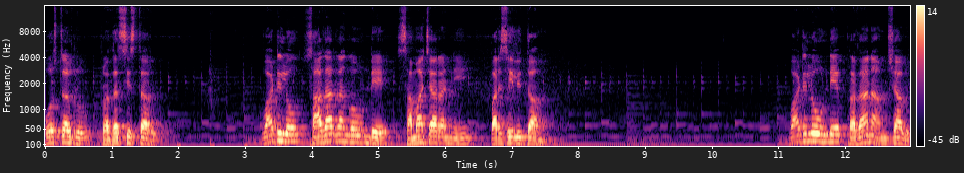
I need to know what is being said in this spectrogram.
పోస్టర్లు ప్రదర్శిస్తారు. వాటిలో సాధారణంగా ఉండే సమాచారాన్ని పరిశీలిద్దాం. వాటిలో ఉండే ప్రధాన అంశాలు.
